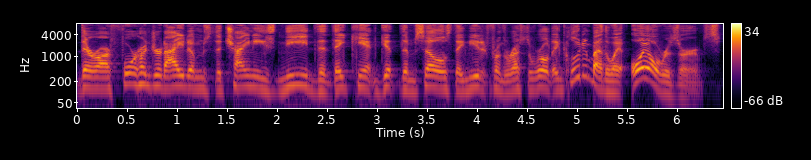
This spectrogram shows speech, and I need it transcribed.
there are 400 items the Chinese need that they can't get themselves. They need it from the rest of the world, including, by the way, oil reserves.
